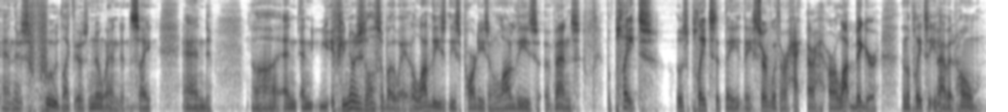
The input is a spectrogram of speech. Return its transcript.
and there's food like there's no end in sight, and uh, and and if you notice also, by the way, at a lot of these these parties and a lot of these events, the plates, those plates that they they serve with are, ha- are are a lot bigger than the plates that you have at home,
